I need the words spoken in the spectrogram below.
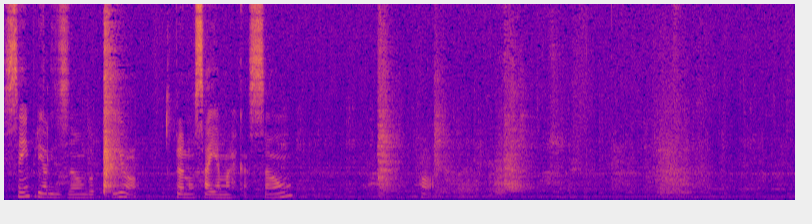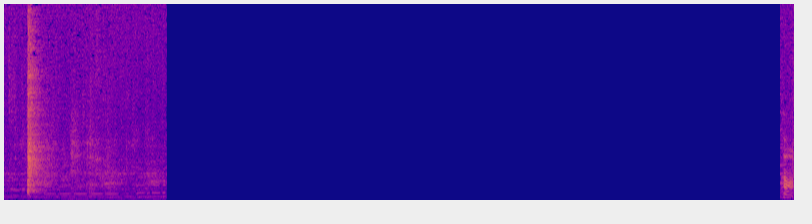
Sempre alisando aqui, ó, pra não sair a marcação. Ó. Ó,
